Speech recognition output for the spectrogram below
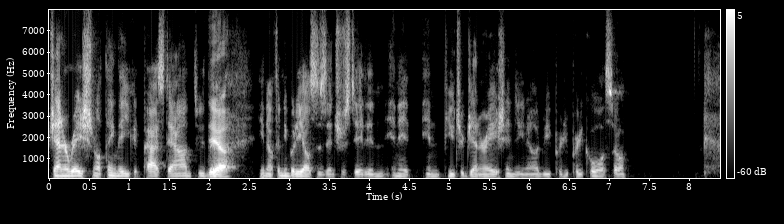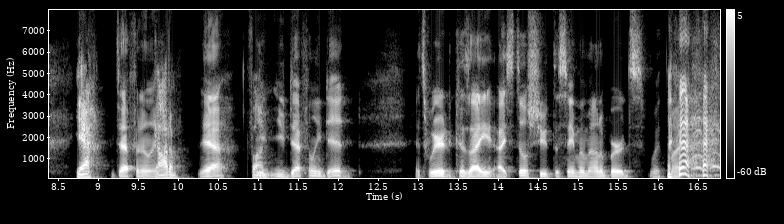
generational thing that you could pass down through the, Yeah. you know, if anybody else is interested in, in it in future generations, you know, it'd be pretty, pretty cool. So yeah, Definitely. got him. Yeah. Fun. You, you definitely did. It's weird because I I still shoot the same amount of birds with my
